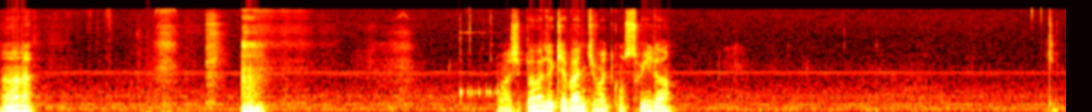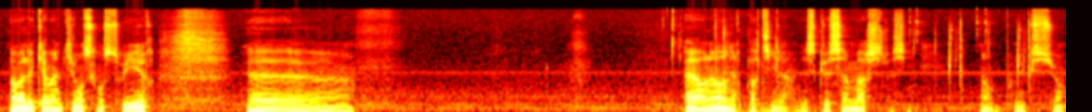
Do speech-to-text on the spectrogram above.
Voilà. J'ai pas mal de cabanes qui vont être construites là. Pas mal de cabanes qui vont se construire. Euh, alors là on est reparti là. Est-ce que ça marche cette fois-ci? Non, production.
